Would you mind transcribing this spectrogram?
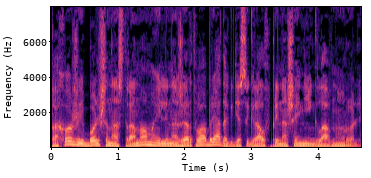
Похожий больше на астронома или на жертву обряда, где сыграл в приношении главную роль.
